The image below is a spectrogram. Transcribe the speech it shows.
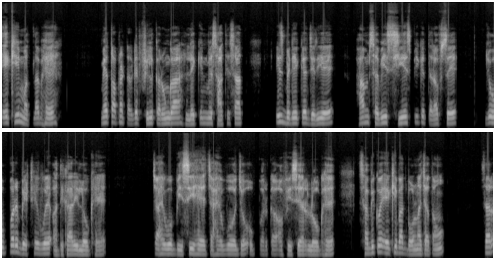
एक ही मतलब है, मैं तो अपना टारगेट फिल करूँगा, लेकिन मैं साथ ही साथ इस वीडियो के ज़रिए हम सभी सी एस पी के तरफ़ से जो ऊपर बैठे हुए अधिकारी लोग हैं, चाहे वो बीसी है, चाहे वो जो ऊपर का ऑफिसर लोग है, सभी को एक ही बात बोलना चाहता हूँ, सर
